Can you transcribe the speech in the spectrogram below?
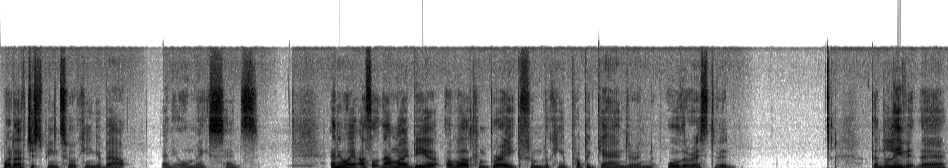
what I've just been talking about, and it all makes sense. Anyway, I thought that might be a, a welcome break from looking at propaganda and all the rest of it. I'm going to leave it there.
